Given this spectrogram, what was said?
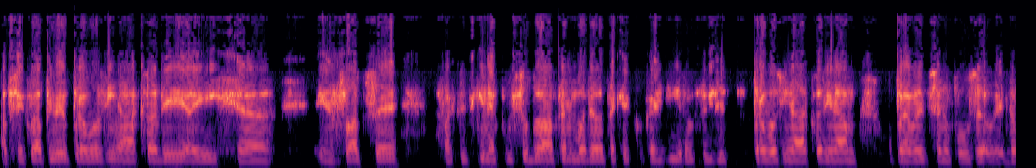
a překvapivě provozní náklady a jejich uh, inflace fakticky nepůsobila ten model tak jako každý rok, takže provozní náklady nám upravily cenu pouze o 1%.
